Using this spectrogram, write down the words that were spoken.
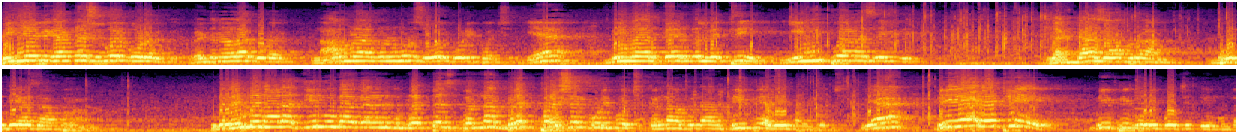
பிஜேபி காரங்க சுகர் கூட இருக்கு. ரெண்டு நாளா கூட இருக்கு. நார்மலா கூட சுகர் கூடி போச்சு. ஏன்? பீகார் தேர்தல் வெற்றி இனிப்பான செய்தி. லட்டா சாப்பிடுறான் பூந்தியா சாப்பிடுறான் இந்த ரெண்டு நாளா திமுக காரனுக்கு பிளட் டெஸ்ட் பண்ணா பிளட் பிரஷர் கூடி போச்சு. கண்ணா பின்னா பிபி அதிகமாகி போச்சு. ஏன்? பீகார் வெற்றி பிபி கூடி போச்சு திமுக.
